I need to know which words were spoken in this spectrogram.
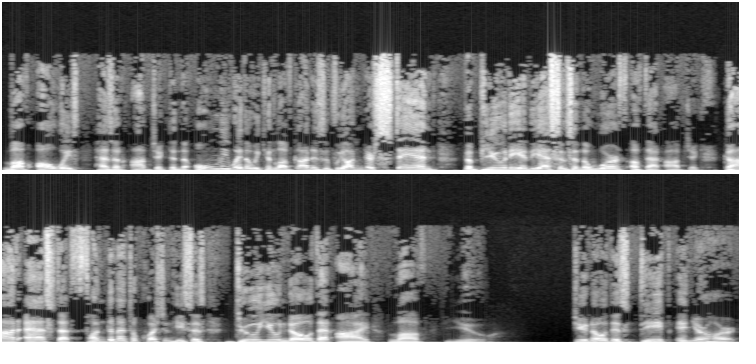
Love always has an object. And the only way that we can love God is if we understand the beauty and the essence and the worth of that object. God asks that fundamental question. He says, Do you know that I love you? Do you know this deep in your heart?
